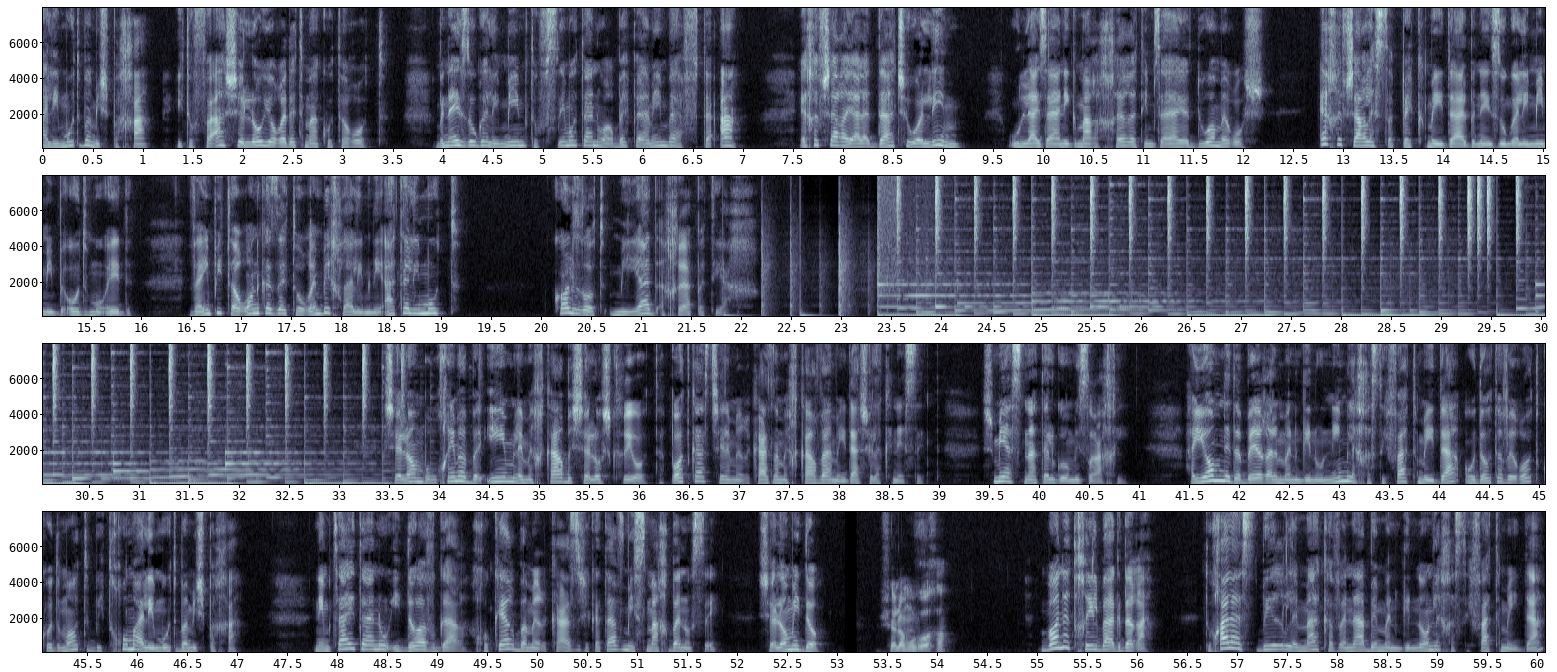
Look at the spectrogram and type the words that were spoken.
אלימות במשפחה היא תופעה שלא יורדת מהכותרות. בני זוג אלימים תופסים אותנו הרבה פעמים בהפתעה. איך אפשר היה לדעת שהוא אלים? אולי זה היה נגמר אחרת אם זה היה ידוע מראש. איך אפשר לספק מידע על בני זוג אלימים מבעוד מועד? והאם פתרון כזה תורם בכלל למניעת אלימות? כל זאת מיד אחרי הפתיח. שלום, ברוכים הבאים למחקר בשלוש קריאות, הפודקאסט של מרכז המחקר והמידע של הכנסת. שמי אסנת אלגו מזרחי. היום נדבר על מנגנונים לחשיפת מידע אודות עבירות קודמות בתחום האלימות במשפחה. נמצא איתנו עידו אבגר, חוקר במרכז שכתב מסמך בנושא. שלום עידו. שלום וברכה. בוא נתחיל בהגדרה. תוכל להסביר למה הכוונה במנגנון לחשיפת מידע?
